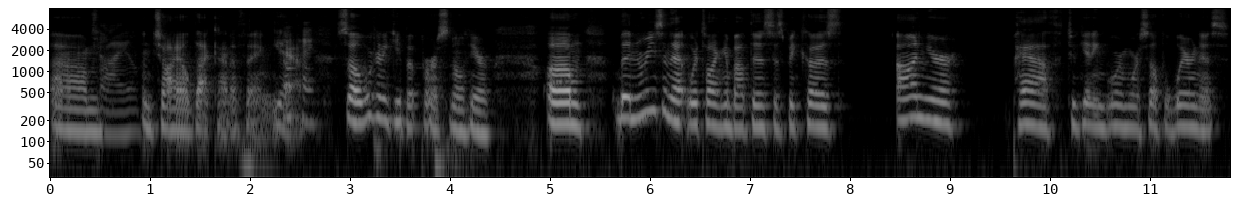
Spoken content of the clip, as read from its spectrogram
Child. and child, that kind of thing. Yeah. Okay. So we're going to keep it personal here. Um, the reason that we're talking about this is because on your path to getting more and more self awareness,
